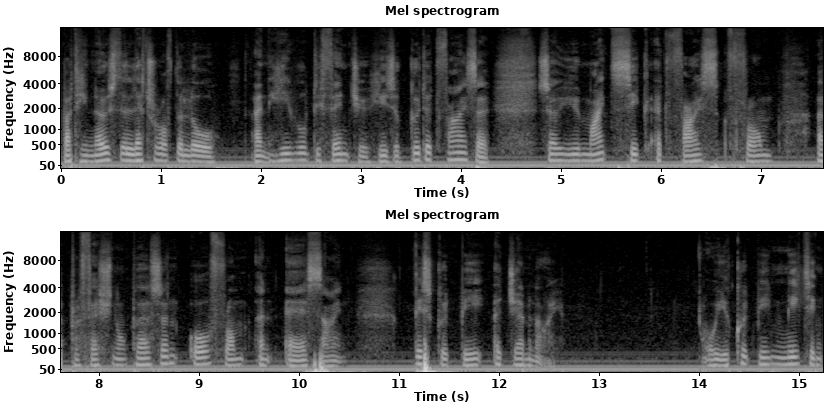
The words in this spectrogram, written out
But he knows the letter of the law and he will defend you. He's a good advisor so you might seek advice from a professional person or from an air sign. This could be a Gemini or you could be meeting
